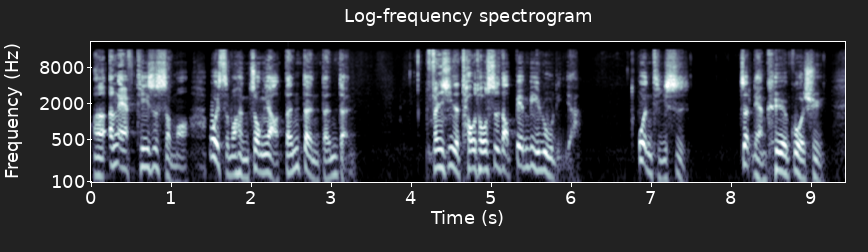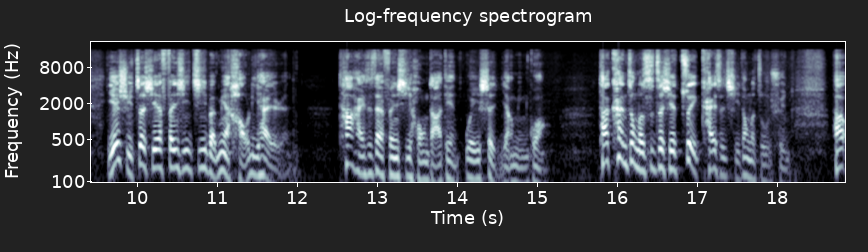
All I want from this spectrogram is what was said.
呃，NFT 是什么？为什么很重要？等等等等，分析的头头是道、鞭辟入里呀。问题是。这两个月过去，也许这些分析基本面好厉害的人，他还是在分析宏达电、威盛、阳明光，他看中的是这些最开始启动的族群，他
